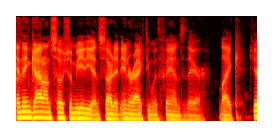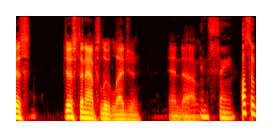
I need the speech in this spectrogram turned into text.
And then got on social media and started interacting with fans there. Like, just, just an absolute legend. And um, Insane. Also,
